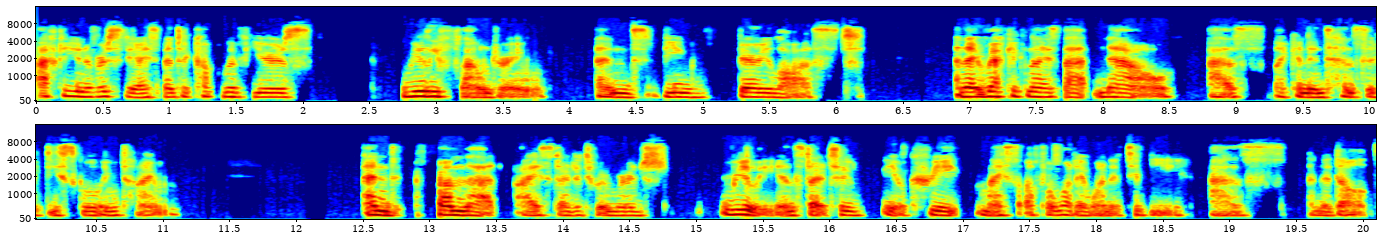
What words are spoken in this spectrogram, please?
after university, I spent a couple of years really floundering and being very lost. And I recognize that now as like an intensive deschooling time. And from that, I started to emerge really and start to, you know, create myself and what I wanted to be as an adult.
